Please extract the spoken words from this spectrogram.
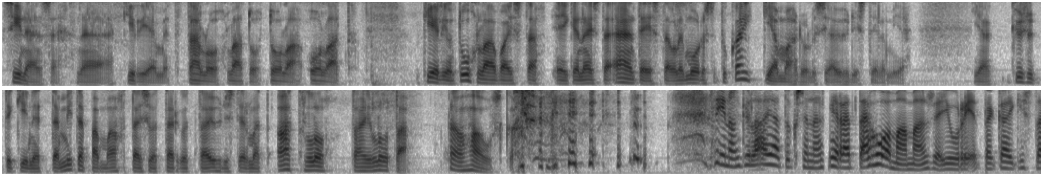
sinänsä nämä kirjaimet, talo, lato, tola, olat. Kieli on tuhlaavaista, eikä näistä äänteistä ole muodostettu kaikkia mahdollisia yhdistelmiä. Ja kysyttekin, että mitäpä mahtaisivat tarkoittaa yhdistelmät atlo tai lota. Tämä on hauska. Siinä on kyllä ajatuksena herättää huomaamaan se juuri, että kaikista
